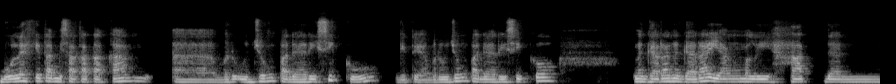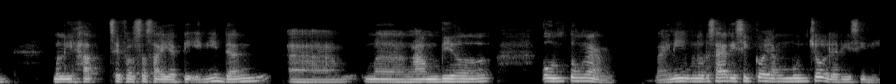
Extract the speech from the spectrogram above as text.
boleh kita bisa katakan uh, berujung pada risiko, gitu ya, berujung pada risiko negara-negara yang melihat dan melihat civil society ini dan uh, mengambil keuntungan. Nah ini menurut saya risiko yang muncul dari sini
